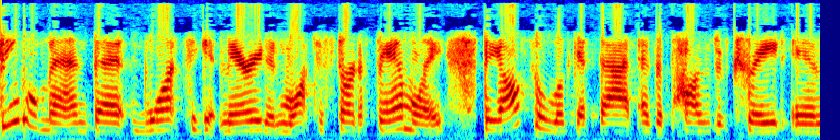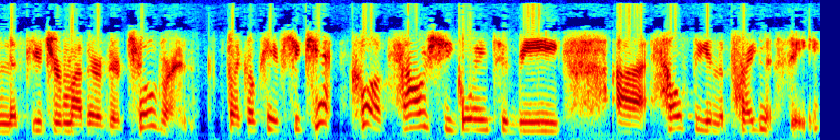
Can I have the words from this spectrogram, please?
single men that want to get married and want to start a family, they also look at that as a positive trait in the future mother of their children. It's like, okay, if she can't cook, how is she going to be uh, healthy in the pregnancy?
